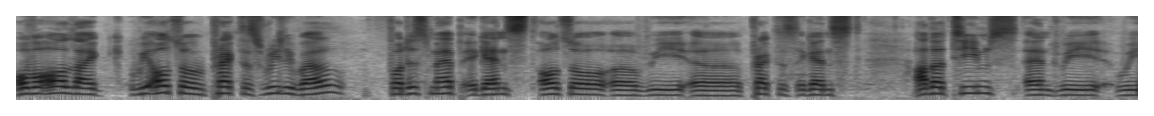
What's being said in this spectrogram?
overall like we also practiced really well for this map against also uh, we uh, practiced against other teams and we we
